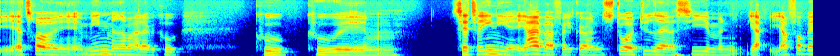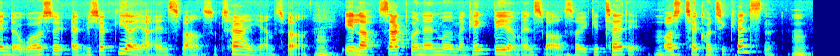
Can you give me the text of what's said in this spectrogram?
jeg tror, at øh, mine medarbejdere vil kunne, kunne, kunne øh, sætte sig ind i, at jeg i hvert fald gør en stor dyd af at sige, at jeg, jeg forventer jo også, at hvis jeg giver jer ansvaret, så tager jeg ansvaret. Mm. Eller sagt på en anden måde, man kan ikke bede om ansvaret, så I kan tage det, mm. også tage konsekvensen. Mm.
